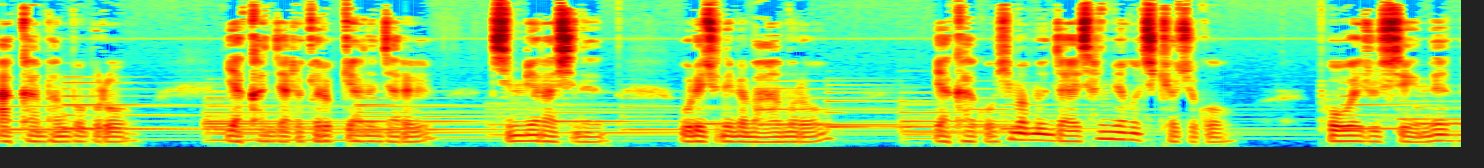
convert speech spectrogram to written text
악한 방법으로 약한 자를 괴롭게 하는 자를 진멸하시는 우리 주님의 마음으로 약하고 힘없는 자의 생명을 지켜주고 보호해 줄 수 있는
